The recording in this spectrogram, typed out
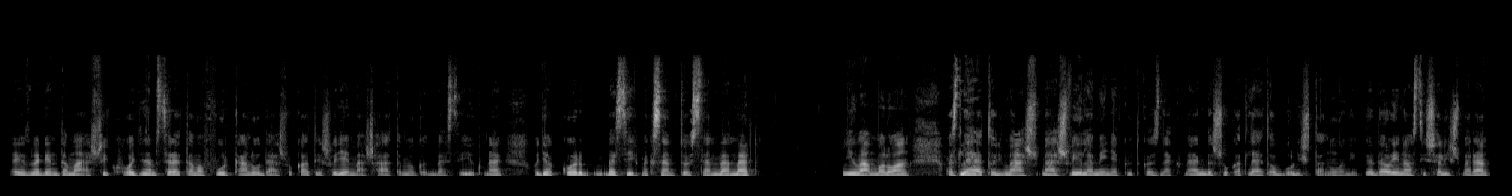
Ez megint a másik, hogy nem szeretem a furkálódásokat, és hogy egymás háta mögött beszéljük meg, hogy akkor beszéljük meg szemtől szemben, mert Nyilvánvalóan az lehet, hogy más, más vélemények ütköznek meg, de sokat lehet abból is tanulni. Például én azt is elismerem,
